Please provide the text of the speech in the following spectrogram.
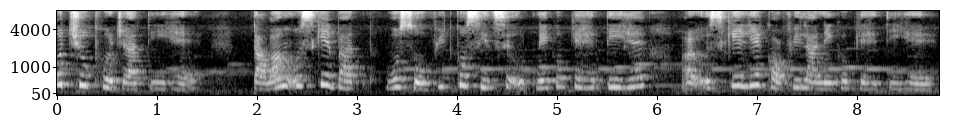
वो चुप हो जाती है। तवांग उसके बाद वो सोफिट को सीट से उठने को कहती है और उसके लिए कॉफ़ी लाने को कहती है।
